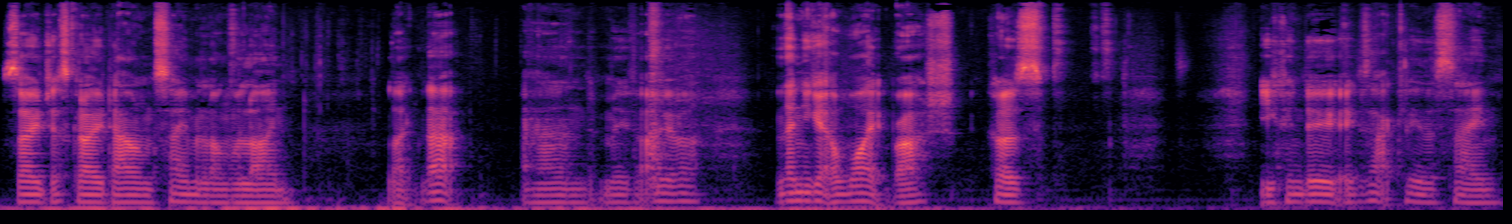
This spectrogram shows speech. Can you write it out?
so just go down same along the line like that and move it over and then you get a white brush because you can do exactly the same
